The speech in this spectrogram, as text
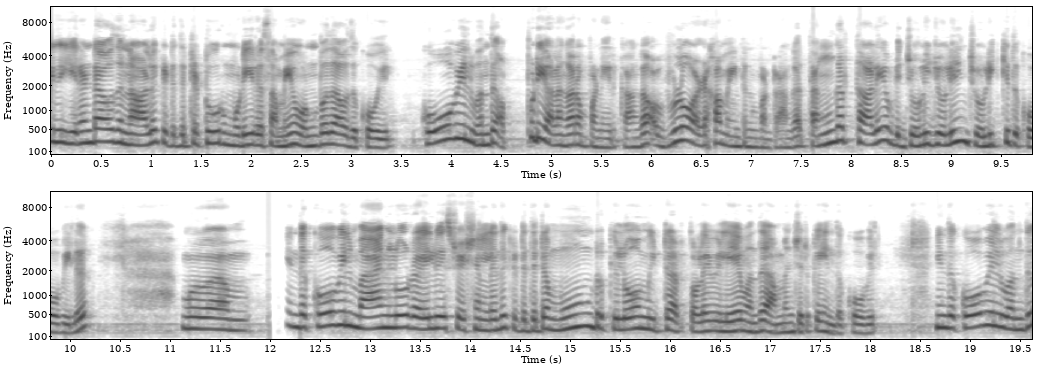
இது இரண்டாவது நாள் கிட்டத்தட்ட டூர் முடிகிற சமயம் ஒன்பதாவது கோவில் கோவில் வந்து அப்படி அலங்காரம் பண்ணியிருக்காங்க. அவ்வளோ அழகாக மெயின்டைன் பண்ணுறாங்க தங்கத்தாலே அப்படி ஜொலி ஜொலின்னு ஜொலிக்குது கோவில். இந்த கோவில் மேங்களூர் ரயில்வே ஸ்டேஷன்லேருந்து கிட்டத்தட்ட மூன்று கிலோமீட்டர் தொலைவிலேயே வந்து அமைஞ்சிருக்கு இந்த கோவில். இந்த கோவில் வந்து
